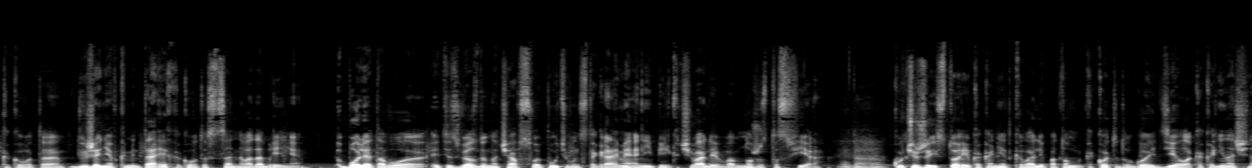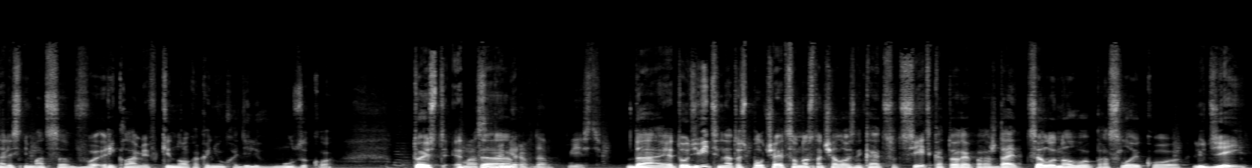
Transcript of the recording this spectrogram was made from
какого-то движения в комментариях, какого-то социального одобрения. Более того, эти звезды, начав свой путь в Инстаграме, они перекочевали во множество сфер. Да. Куча же историй, как они открывали потом какое-то другое дело, как они начинали сниматься в рекламе, в кино, как они уходили в музыку. То есть это... Масса примеров, да, есть. Да, это удивительно. То есть, получается, у нас сначала возникает соцсеть, которая порождает целую новую прослойку людей.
